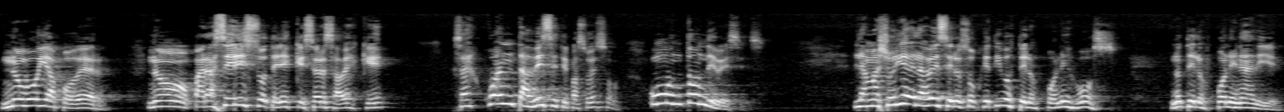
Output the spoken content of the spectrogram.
no voy a poder, no, para hacer eso tenés que ser, ¿sabes qué? ¿Sabes cuántas veces te pasó eso? Un montón de veces. La mayoría de las veces los objetivos te los pones vos, no te los pone nadie.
